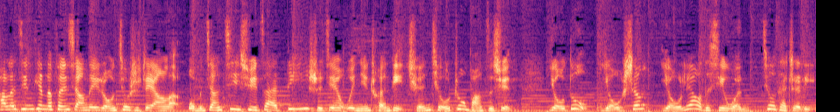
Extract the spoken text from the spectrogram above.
好了，今天的分享内容就是这样了。我们将继续在第一时间为您传递全球重磅资讯，有度、有声、有料的新闻就在这里。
